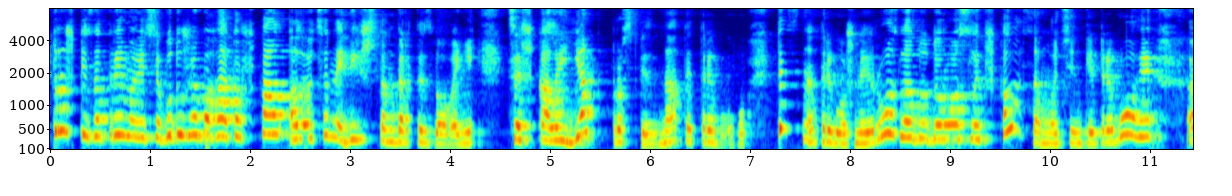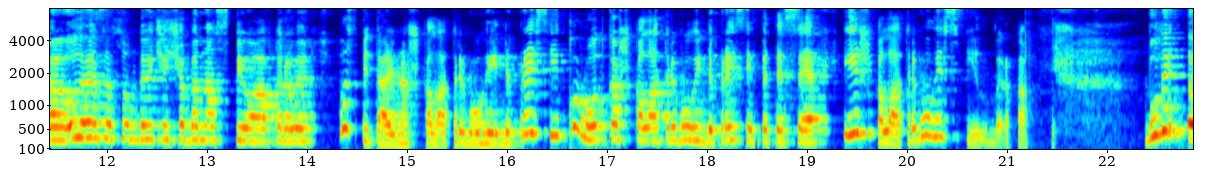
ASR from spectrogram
Трошки затримаюся, бо дуже багато шкал, але оце найбільш стандартизовані. Це шкали, як розпізнати тривогу. Тест на тривожний розлад у дорослих, шкала самооцінки тривоги е, Олега Засондовича Чабана, співавторові, госпітальна шкала тривоги і депресії, коротка шкала тривоги і депресії ПТСР і шкала тривоги Спілберга. Були е,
